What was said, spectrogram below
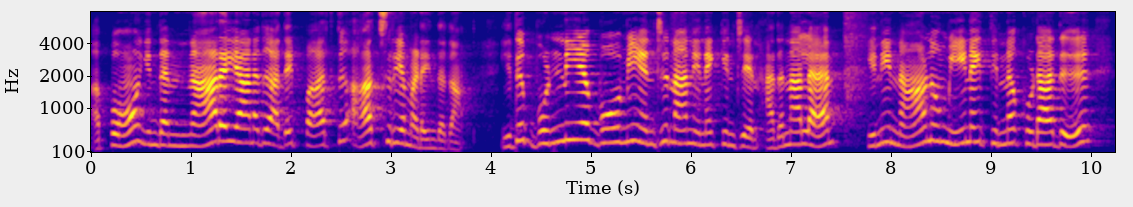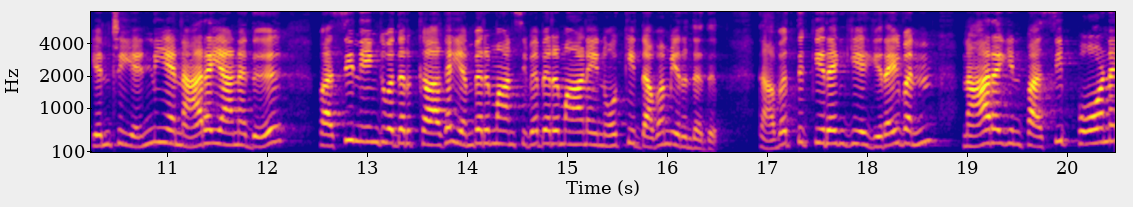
அப்போ இந்த நாரையானது அதை பார்த்து ஆச்சரியம் அடைந்ததாம் இது புண்ணிய பூமி என்று நான் நினைக்கின்றேன். அதனால் இனி நானும் மீனை தின்னக்கூடாது என்று எண்ணிய நாரையானது பசி நீங்குவதற்காக எம்பெருமான் சிவபெருமானை நோக்கி தவம் இருந்தது. தவத்துக்கு இறங்கிய இறைவன் நாரையின் பசி போன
